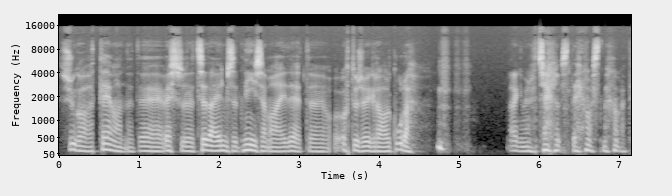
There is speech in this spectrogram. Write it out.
sügavad teemad, need eh, vestlused, seda ilmselt niisama ei tee, et eh, õhtusöögi laval, kuule räägime nüüd sellest teemast nagu, et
